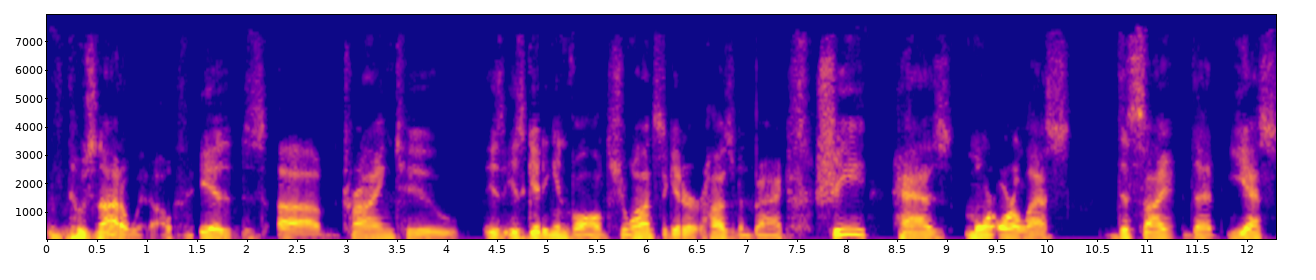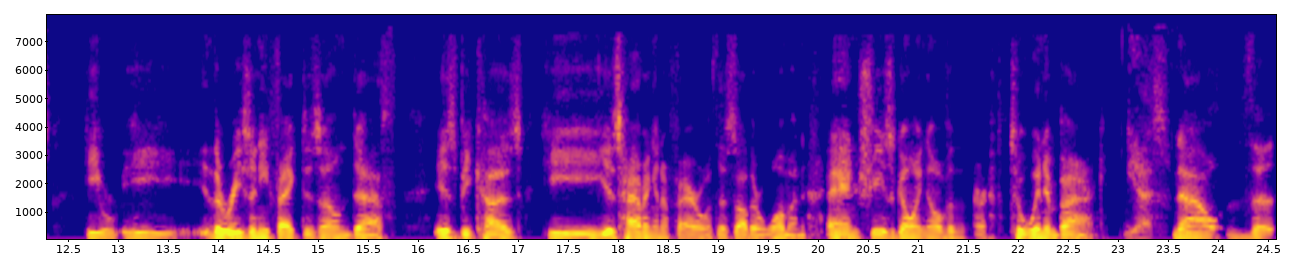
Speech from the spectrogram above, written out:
who's not a widow, is uh, trying to is is getting involved. She wants to get her husband back. She has more or less decided that yes, he he the reason he faked his own death is because he is having an affair with this other woman and she's going over there to win him back. Yes. Now, the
